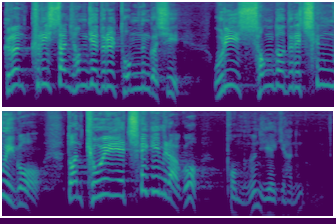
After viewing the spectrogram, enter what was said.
그런 크리스찬 형제들을 돕는 것이 우리 성도들의 책무이고 또한 교회의 책임이라고 본문은 얘기하는 겁니다.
